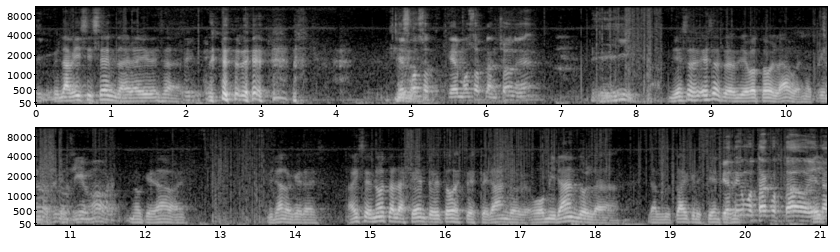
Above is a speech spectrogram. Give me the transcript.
sí. La bici senda era ahí de esa. Qué hermosos, qué hermosos planchones, ¿eh? Sí. Y eso, eso se llevó todo el agua, no, Eso no se consigue más ahora. no quedaba. eh. Mirá lo que era eso. Ahí se nota la gente, todo este, esperando o mirando la, la brutal creciente. Fíjate cómo está acostado ahí El la,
